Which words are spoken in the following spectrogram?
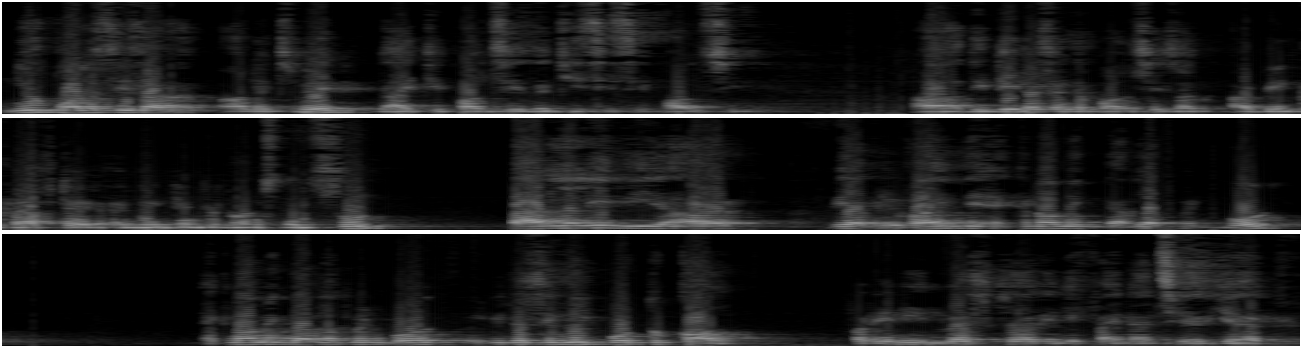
new policies are on its way, the IT policy, the GCC policy, uh, the data center policies are, are being crafted and we intend to launch them soon. Parallelly, we are, we have revived the Economic Development Board Economic Development Board will be the single port to call for any investor, any financier here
